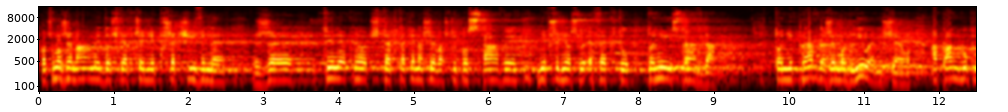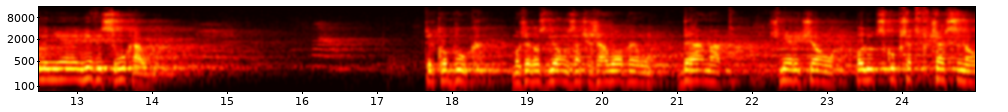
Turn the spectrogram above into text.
Choć może mamy doświadczenie przeciwne, że tylekroć tak, takie nasze właśnie postawy nie przyniosły efektu, to nie jest prawda. To nieprawda, że modliłem się, a Pan Bóg mnie nie wysłuchał. Tylko Bóg może rozwiązać żałobę, dramat, śmiercią po ludzku przedwczesną,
